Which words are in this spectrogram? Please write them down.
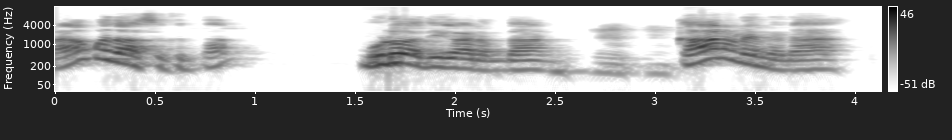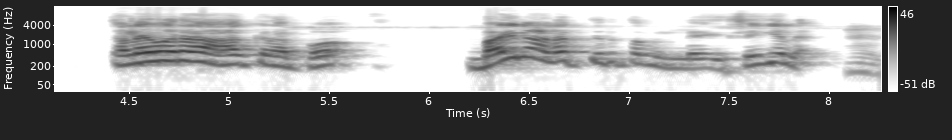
ராமதாஸுக்கு தான் முழு அதிகாரம் தான். காரணம் என்னன்னா தலைவரை ஆக்கினப்போ பைலால திருத்தம் இல்லை செய்யல. ம்,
